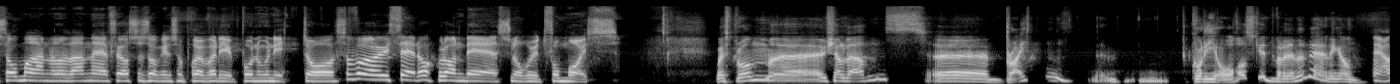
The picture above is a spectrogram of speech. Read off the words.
sommeren eller denne førsesongen så prøver de på noe nytt. og Så får vi se da hvordan det slår ut for Moyes. West Brom er jo ikke all verdens. Uh, Brighton Går de i overskudd? Var det det vi enige om? Ja.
